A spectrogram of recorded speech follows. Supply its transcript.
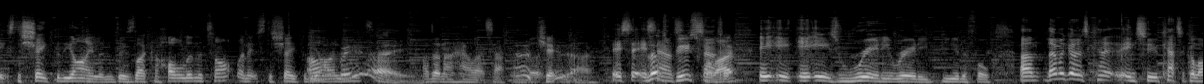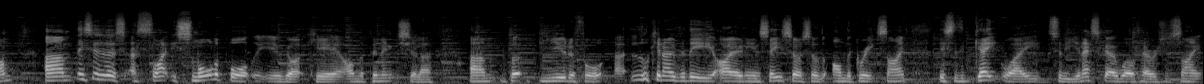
It's the shape of the island. There's like a hole in the top, and it's the shape of the Oh, island. really? I don't know how that's happened. Oh, but cute, though. It's, it Looks sounds, beautiful, sounds- it, it, it is really, really beautiful. Um, then we're going to, into Katakolon. Um, this is a slightly smaller port that you've got here on the peninsula, um, but beautiful. Uh, looking over the Ionian Sea, so it's on the Greek side, this is the gateway to the UNESCO World Heritage Site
